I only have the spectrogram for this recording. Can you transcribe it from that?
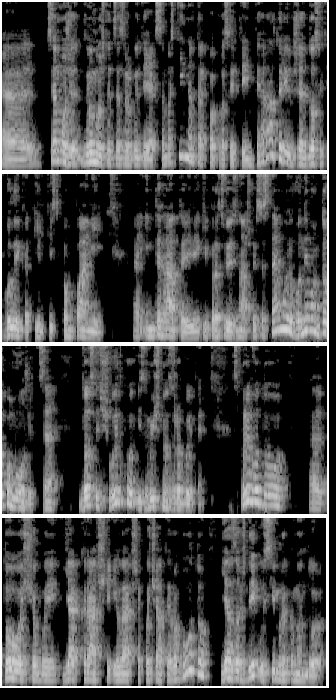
Е, Це може, ви можете це зробити як самостійно, так попросити інтеграторів. Вже досить велика кількість компаній, е, які працюють з нашою системою, вони вам допоможуть це досить швидко і зручно зробити. З приводу того, щоб як краще і легше почати роботу, я завжди усім рекомендую.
